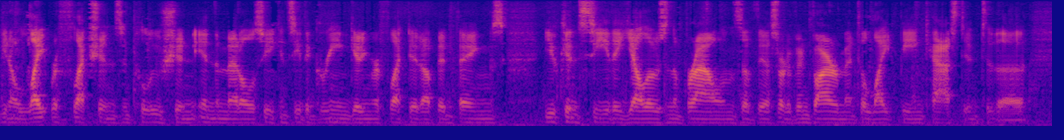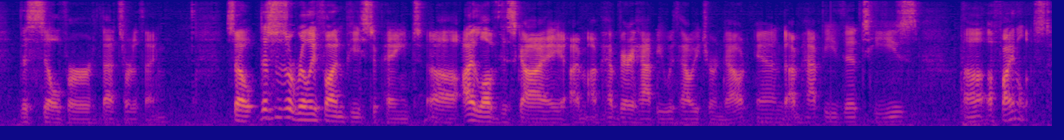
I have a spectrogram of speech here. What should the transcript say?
you know light reflections and pollution in the metal so you can see the green getting reflected up in things. You can see the yellows and the browns of the sort of environmental light being cast into the the silver that sort of thing. So this is a really fun piece to paint. Uh, I love this guy. I'm, I'm very happy with how he turned out and I'm happy that he's uh, a finalist.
